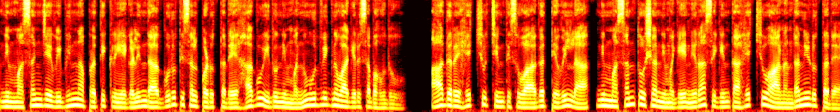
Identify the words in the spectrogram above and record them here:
ನಿಮ್ಮ ಸಂಜೆ ವಿಭಿನ್ನ ಪ್ರತಿಕ್ರಿಯೆಗಳಿಂದ ಗುರುತಿಸಲ್ಪಡುತ್ತದೆ ಹಾಗೂ ಇದು ನಿಮ್ಮನ್ನು ಉದ್ವಿಗ್ನವಾಗಿರಿಸಬಹುದು. ಆದರೆ ಹೆಚ್ಚು ಚಿಂತಿಸುವ ಅಗತ್ಯವಿಲ್ಲ, ನಿಮ್ಮ ಸಂತೋಷ ನಿಮಗೆ ನಿರಾಸೆಗಿಂತ ಹೆಚ್ಚು ಆನಂದ ನೀಡುತ್ತದೆ.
